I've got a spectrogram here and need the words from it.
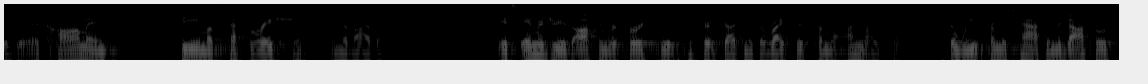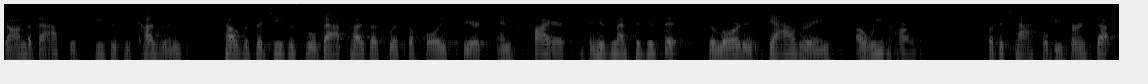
is a common theme of separation in the Bible. Its imagery is often referred to as a picture of judgment the righteous from the unrighteous, the wheat from the chaff. In the Gospels, John the Baptist, Jesus' cousin, tells us that Jesus will baptize us with the Holy Spirit and fire. And his message is this the Lord is gathering a wheat harvest, but the chaff will be burnt up.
